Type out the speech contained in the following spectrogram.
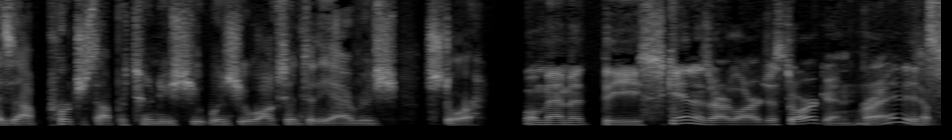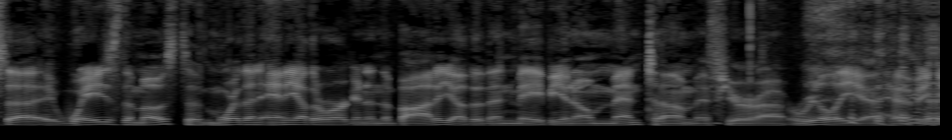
as a purchase opportunity when she walks into the average store. Well, Mehmet, the skin is our largest organ, right? It's yep. uh, it weighs the most, uh, more than any other organ in the body, other than maybe an omentum if you're uh, really uh, heavy.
